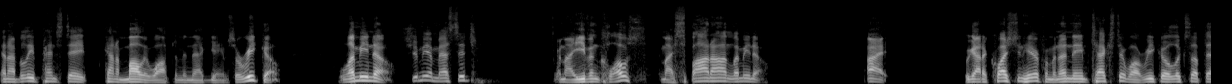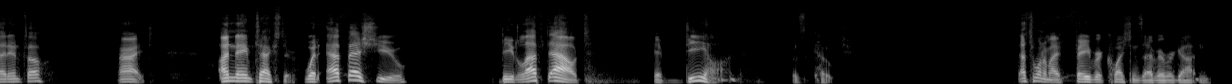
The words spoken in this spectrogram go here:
And I believe Penn State kind of mollywopped them in that game. So, Rico, let me know. Shoot me a message. Am I even close? Am I spot on? Let me know. All right. We got a question here from an unnamed texter while Rico looks up that info. All right. Unnamed texter. Would FSU be left out if Deion was the coach? That's one of my favorite questions I've ever gotten.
